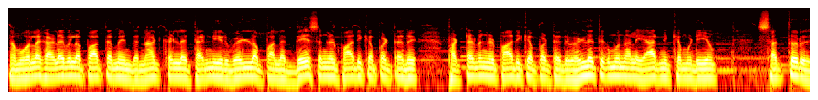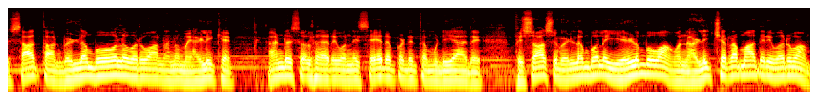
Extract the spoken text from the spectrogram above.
நம்ம உலக அளவில் பார்த்தோமே இந்த நாட்களில் தண்ணீர் வெள்ளம் பல தேசங்கள் பாதிக்கப்பட்டது பட்டணங்கள் பாதிக்கப்பட்டது. வெள்ளத்துக்கு முன்னால் யார் நிற்க முடியும்? சத்துரு சாத்தான் வெள்ளம் போல வருவான் நம்மை அழிக்க. அன்று சொல்கிறாரு உன்னை சேதப்படுத்த முடியாது. பிசாசு வெள்ளம் போல எழும்புவான். உன்னை அழிச்சிட்ற மாதிரி வருவான்.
